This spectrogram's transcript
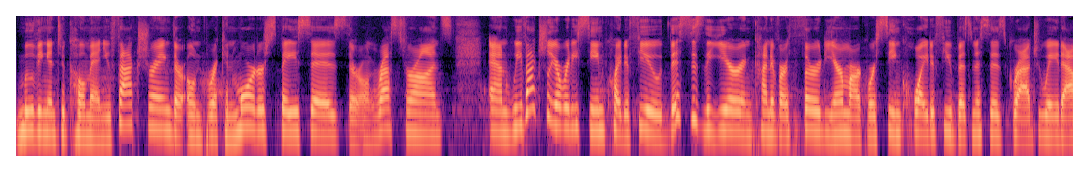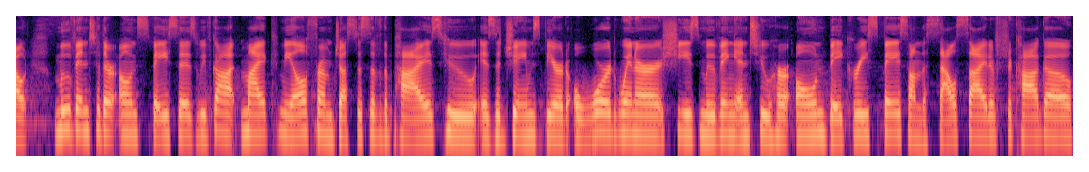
moving into co manufacturing, their own brick and mortar spaces, their own restaurants. And we've actually already seen quite a few. This is the year and kind of our third year mark. We're seeing quite a few businesses graduate out, move into their own spaces. We've got Maya Camille from Justice of the Pies, who is a James Beard Award winner. She's moving into her own bakery space on the south side of Chicago.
